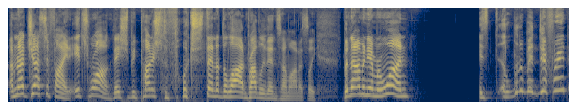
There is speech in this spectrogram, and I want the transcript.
I'm not justifying it. It's wrong. They should be punished to the full extent of the law and probably then some, honestly. But nominee number one is a little bit different.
